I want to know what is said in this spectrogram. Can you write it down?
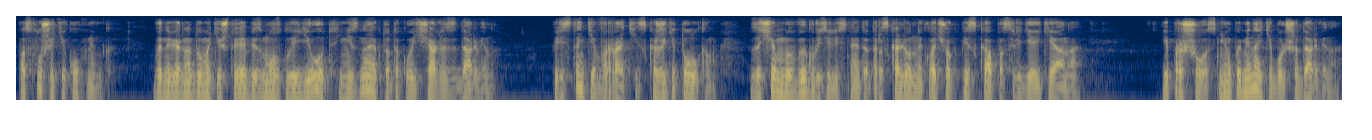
«Послушайте, Куклинг, вы, наверное, думаете, что я безмозглый идиот и не знаю, кто такой Чарльз Дарвин. Перестаньте врать и скажите толком, зачем мы выгрузились на этот раскаленный клочок песка посреди океана? И прошу вас, не упоминайте больше Дарвина.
